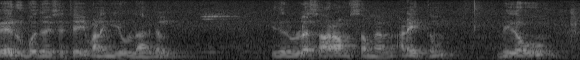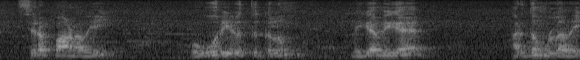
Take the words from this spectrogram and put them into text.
பேருபதேசத்தை வழங்கியுள்ளார்கள். இதில் உள்ள சாராம்சம் அனைத்தும் மிகவும் சிறப்பானவை. ஒவ்வொரு எழுத்துக்களும் மிக மிக அர்த்தம் உள்ளவை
